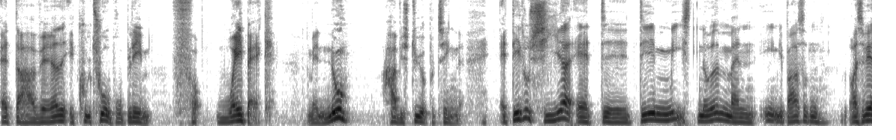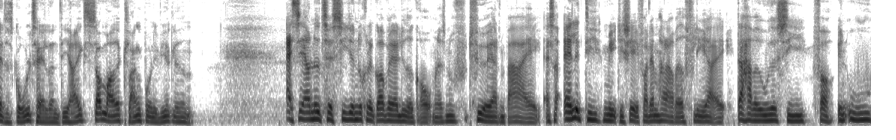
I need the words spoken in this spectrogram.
at der har været et kulturproblem for way back. Men nu har vi styr på tingene. Er det, du siger, at øh, det er mest noget, man egentlig bare sådan reserverer til skoletalerne? Det har ikke så meget klangbund i virkeligheden. Altså, jeg er nødt til at sige, at nu kan det godt være, at jeg lyder grov, men altså, nu fyrer jeg den bare af. Altså, alle de mediechefer, dem har der været flere af, der har været ude at sige for en uge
